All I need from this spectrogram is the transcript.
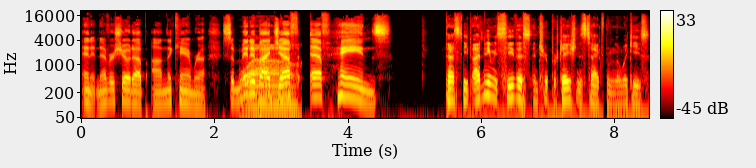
and it never showed up on the camera. Submitted by Jeff F. Haynes. That's deep. I didn't even see this interpretations tag from the wikis.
